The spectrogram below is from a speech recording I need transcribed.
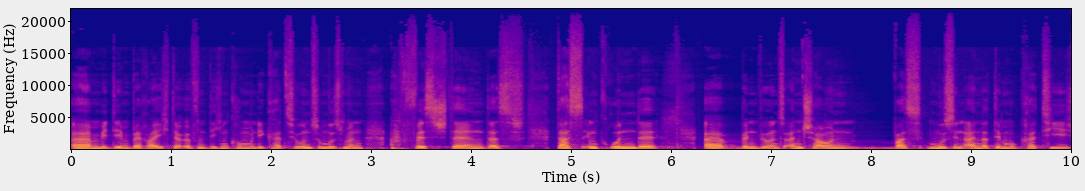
äh, mit dem Bereich der öffentlichen Kommunikation, so muss man feststellen, dass das im Grunde, äh, wenn wir uns anschauen, was muss in einer Demokratie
